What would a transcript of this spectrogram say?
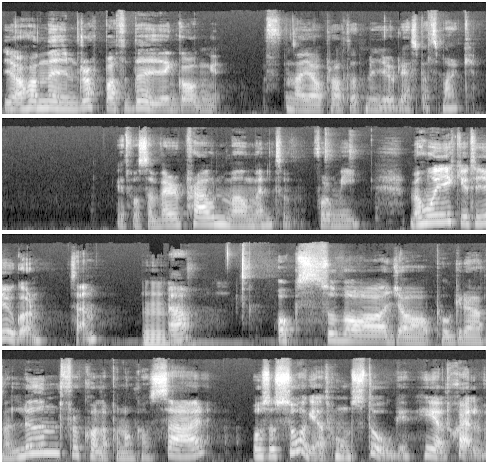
jag har namedroppat dig en gång när jag har pratat med Julia Spetsmark. It was a very proud moment for me. Men hon gick ju till Djurgården sen. Ja. Och så var jag på Gröna Lund för att kolla på någon konsert. Och så såg jag att hon stod helt själv.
